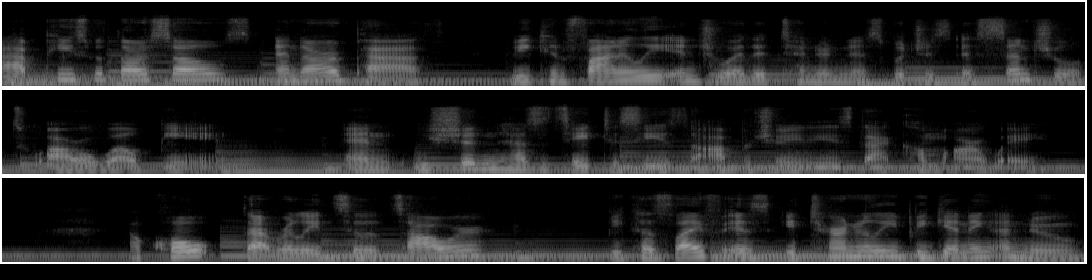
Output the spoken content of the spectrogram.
At peace with ourselves and our path, we can finally enjoy the tenderness which is essential to our well being and we shouldn't hesitate to seize the opportunities that come our way. A quote that relates to the tower because life is eternally beginning anew,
